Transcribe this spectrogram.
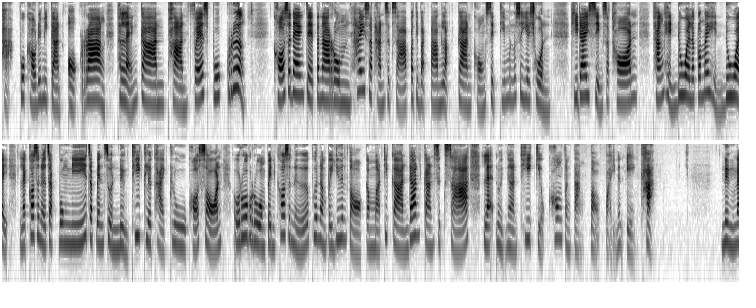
ค่ะ พวกเขาได้มีการออกร่างถแถลงการผ่าน Facebook เรื่อง ขอแสดงเจตนารมณ์ให้สถานศึกษาปฏิบัติตามหลักการของสิทธิมนุษยชน ที่ได้เสียงสะท้อน ทั้งเห็นด้วยแล้วก็ไม่เห็นด้วย และข้อเสนอจากวงนี้จะเป็นส่วนหนึ่งที่เครือข่ายครูขอสอน รวบรวมเป็นข้อเสนอเพื่อนำไปยื่นต่อกรรมธิการด้านการศึกษา และหน่วยงานที่เกี่ยวข้องต่างๆ ต่อไปนั่นเองค่ะ หนึ่งใน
